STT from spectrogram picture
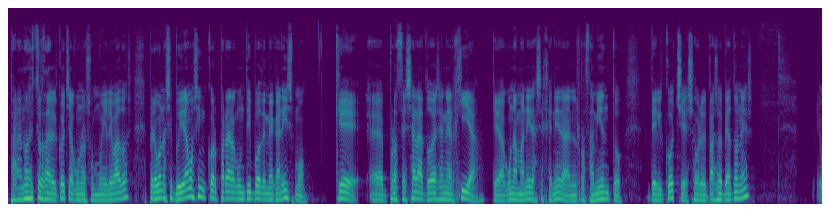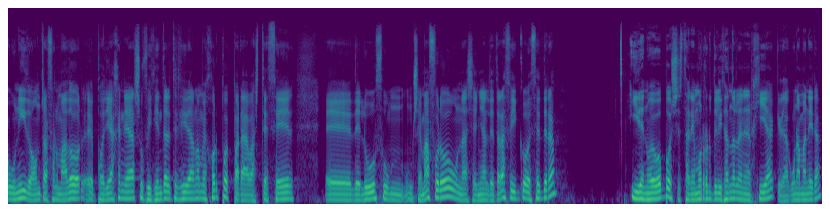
para no destrozar el coche. Algunos son muy elevados, pero bueno, si pudiéramos incorporar algún tipo de mecanismo que procesara toda esa energía que de alguna manera se genera en el rozamiento del coche sobre el paso de peatones, unido a un transformador, eh, podría generar suficiente electricidad a lo mejor pues, para abastecer eh, de luz un, semáforo, una señal de tráfico, etcétera. Y de nuevo, pues estaríamos reutilizando la energía que de alguna manera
